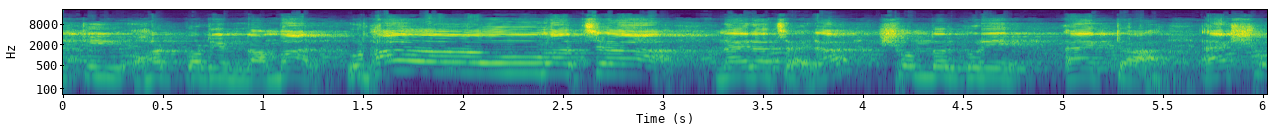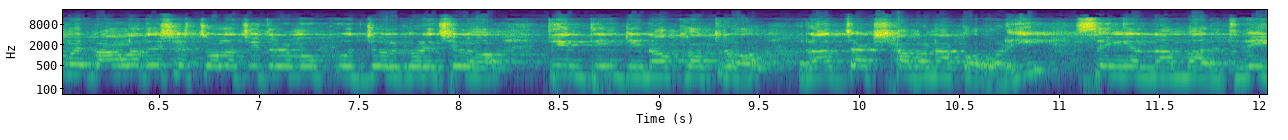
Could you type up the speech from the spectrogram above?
একটি হটপটের নাম্বার উঠাও! বাচ্চা নাইরা চাইরা সুন্দর করে একটা। এক সময় বাংলাদেশের চলচ্চিত্রের মুখ উজ্জ্বল করেছিল তিন তিনটি নক্ষত্র, Razzak Shabana Kabori, single number three,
